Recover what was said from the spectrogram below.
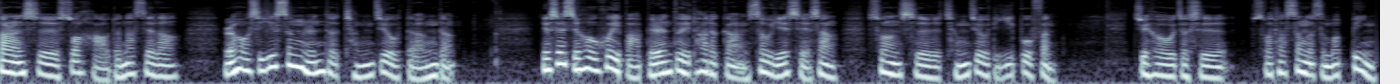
当然是说好的那些了，然后是一生人的成就等等。有些时候会把别人对他的感受也写上，算是成就的一部分。最后就是说他生了什么病，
